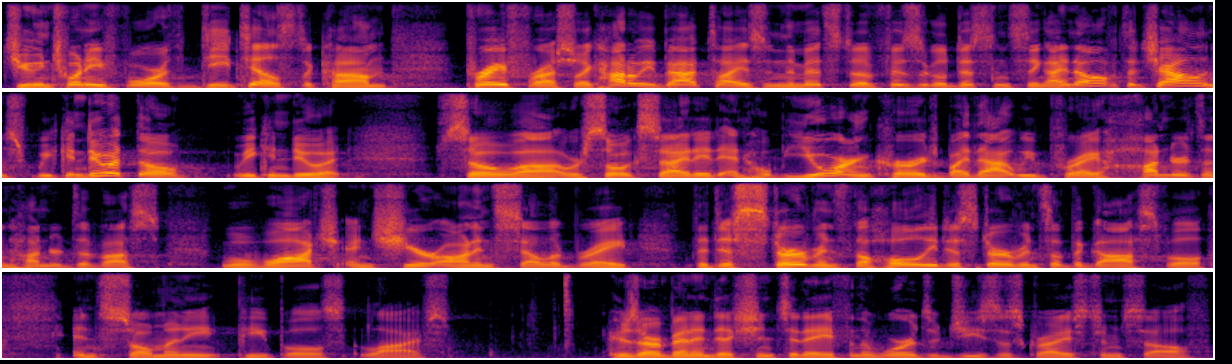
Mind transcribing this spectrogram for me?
June 24th, details to come. Pray for us. Like, how do we baptize in the midst of physical distancing? I know it's a challenge. We can do it, though. We can do it. So uh, we're so excited and hope you are encouraged by that. We pray hundreds and hundreds of us will watch and cheer on and celebrate the disturbance, the holy disturbance of the gospel in so many people's lives. Here's our benediction today from the words of Jesus Christ himself.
